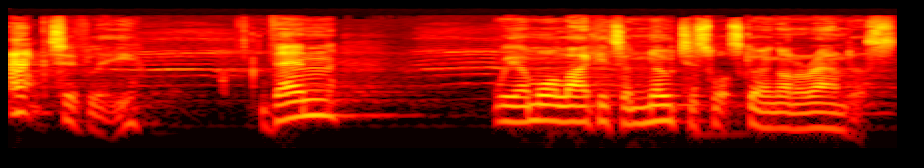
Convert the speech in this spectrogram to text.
actively, then we are more likely to notice what's going on around us.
